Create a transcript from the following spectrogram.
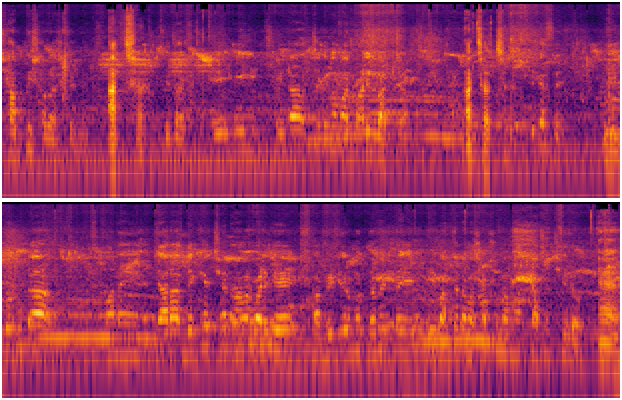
ছাব্বিশ সাতাশ কেজি। আচ্ছা। এটা এই এই এটা হচ্ছে কিন্তু আমার বাড়ির বাচ্চা। আচ্ছা আচ্ছা। ঠিক আছে? এই গরুটা মানে যারা দেখেছেন আমার বাড়িতে বা ভিডিওর মাধ্যমে এই- বাচ্চাটা আমার সবসময় আমার কাছে ছিল। হ্যাঁ।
